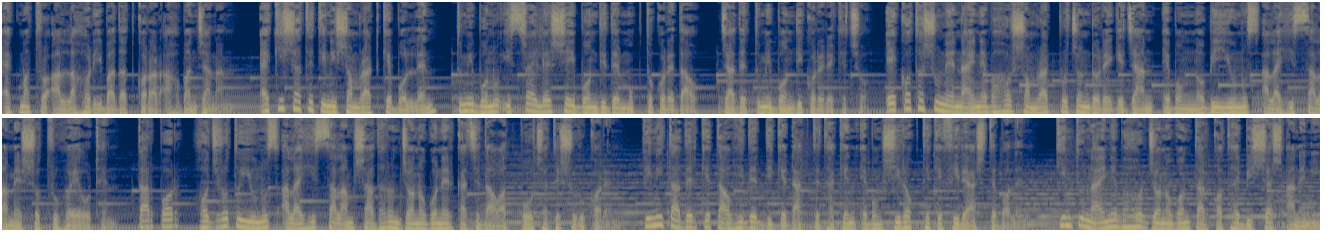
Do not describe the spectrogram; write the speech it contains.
একমাত্র আল্লাহর ইবাদাত করার আহ্বান জানান। একই সাথে তিনি সম্রাটকে বললেন, তুমি বনু ইসরায়েলের সেই বন্দীদের মুক্ত করে দাও, যাদের তুমি বন্দী করে রেখেছ। এ কথা শুনে নাইনেবাহর সম্রাট প্রচণ্ড রেগে যান এবং নবী ইউনুস সালামের শত্রু হয়ে ওঠেন। তারপর হজরত ইউনুস সালাম সাধারণ জনগণের কাছে দাওয়াত পৌঁছাতে শুরু করেন। তিনি তাদেরকে তাওহিদের দিকে ডাকতে থাকেন এবং শিরক থেকে ফিরে আসতে বলেন। কিন্তু নাইনেবাহর জনগণ তার কথায় বিশ্বাস আনেনি,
